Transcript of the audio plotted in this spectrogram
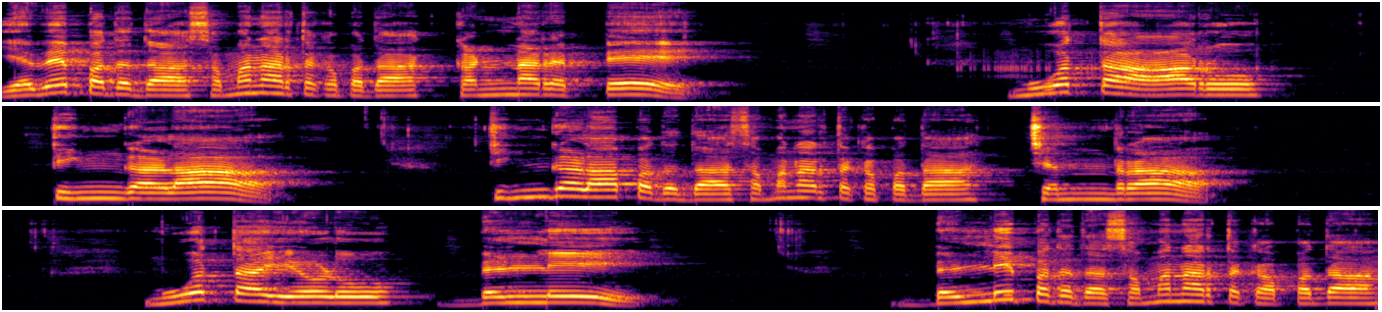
ಎವೆ ಪದದ ಸಮಾನಾರ್ಥಕ ಪದ ಕಣ್ಣರೆಪ್ಪೆ. ಮೂವತ್ತ ಆರು ತಿಂಗಳ. ತಿಂಗಳ ಪದದ ಸಮನಾರ್ಥಕ ಪದ ಚಂದ್ರ. ಮೂವತ್ತ ಏಳು ಬೆಳ್ಳಿ. ಬೆಳ್ಳಿ ಪದದ ಸಮನಾರ್ಥಕ ಪದ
